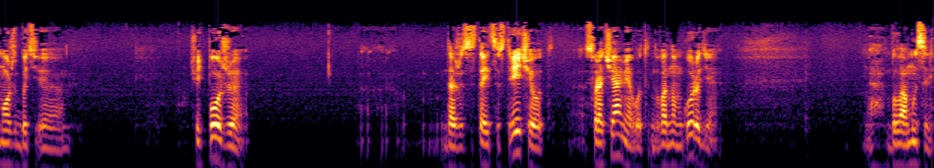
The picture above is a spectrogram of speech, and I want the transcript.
может быть, э, чуть позже э, даже состоится встреча вот с врачами вот в одном городе. Была мысль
